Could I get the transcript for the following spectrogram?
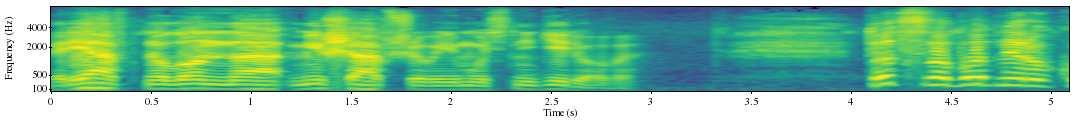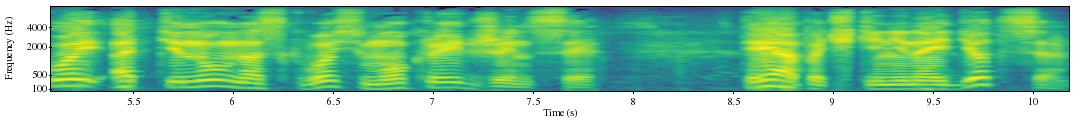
рявкнул он на мешавшего ему Снегирева. Тот свободной рукой оттянул насквозь мокрые джинсы. Тряпочки не найдется?»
